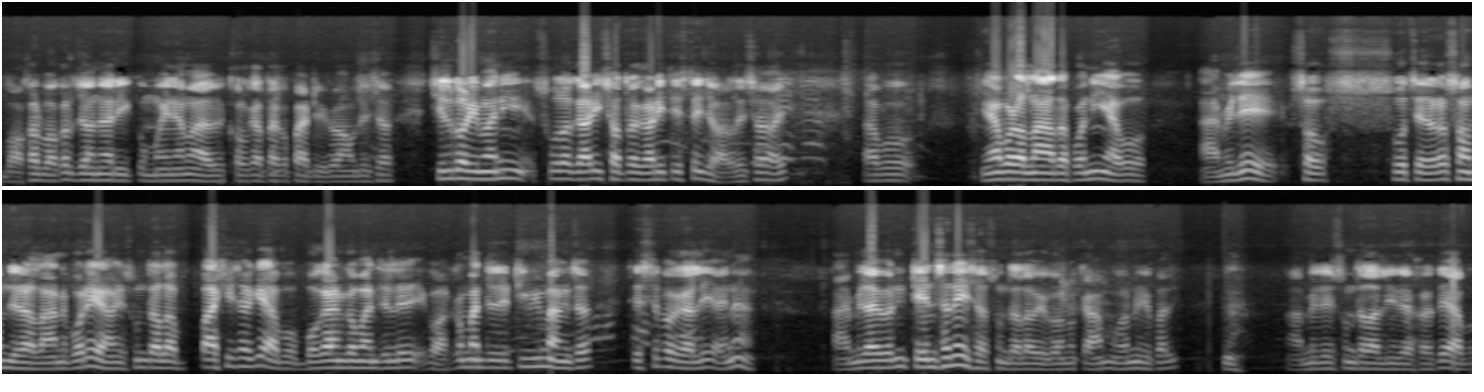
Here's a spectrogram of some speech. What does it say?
भर्खर भर्खर जनवरीको महिनामा अब कलकत्ताको पार्टीहरू आउँदैछ। सिलगढीमा नि सोह्र गाडी सत्र गाडी त्यस्तै झर्दैछ है। अब यहाँबाट लाँदा पनि अब हामीले सो सोचेर सम्झेर लानु पऱ्यो हामी सुन्तला पाकिसक्यो। अब बगानको मान्छेले घरको मान्छेले टिभी माग्छ। त्यस्तै प्रकारले होइन? हामीलाई पनि टेन्सनै छ सुन्तला उयो गर्नु काम गर्नु योपालि। हामीले सुन्तला लिँदाखेरि चाहिँ अब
